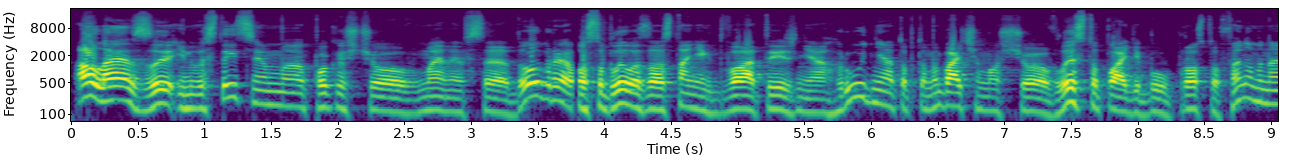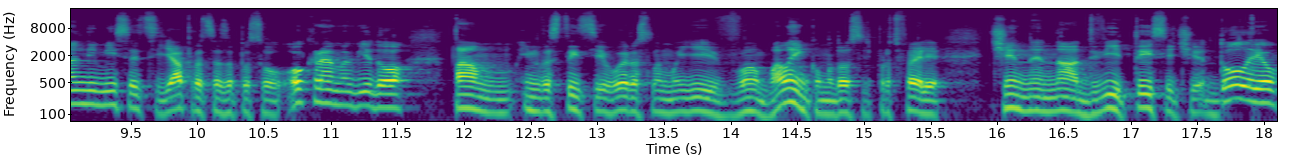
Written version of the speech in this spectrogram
Але з інвестиціями поки що в мене все добре, особливо за останніх два тижні грудня. Тобто ми бачимо, що в листопаді був просто феноменальний місяць. Я про це записував окреме відео. Там інвестиції виросли мої в маленькому досить портфелі чи не на 2000 доларів.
